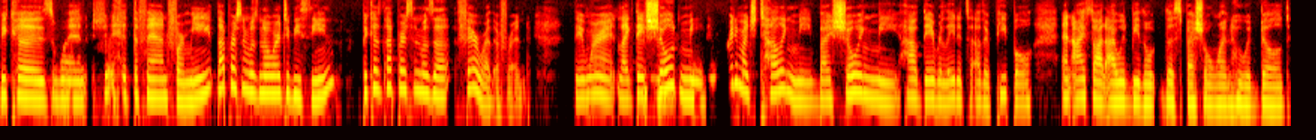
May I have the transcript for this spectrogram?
because when shit hit the fan for me, that person was nowhere to be seen because that person was a fair weather friend. They weren't like they showed me, they were pretty much telling me by showing me how they related to other people, and I thought I would be the the special one who would build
